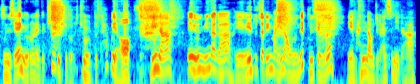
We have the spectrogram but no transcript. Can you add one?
군생 이런 애들 키워보셔도 좋을 듯 하고요. 미나 예, 요 미나가 예, 외두 자리는 많이 나오는데 군생은 예, 많이 나오질 않습니다.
